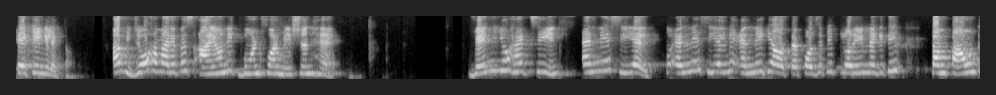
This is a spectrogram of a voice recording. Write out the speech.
taking electron अब जो हमारे पास आयोनिक बॉन्ड फॉर्मेशन है when you had seen NaCl तो NaCl में Na क्या होता है? Positive chlorine negative compound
